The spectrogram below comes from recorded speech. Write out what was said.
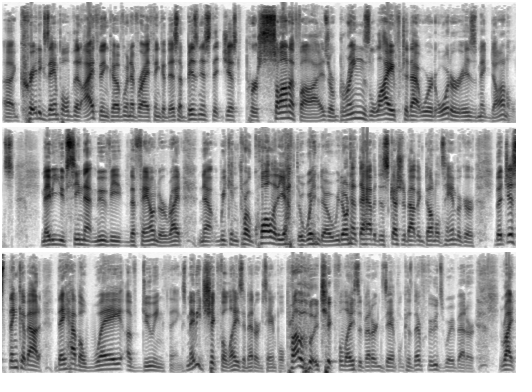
A great example that I think of whenever I think of this, a business that just personifies or brings life to that word order is McDonald's. Maybe you've seen that movie, The Founder, right? Now we can throw quality out the window. We don't have to have a discussion about McDonald's hamburger, but just think about it. They have a way of doing things. Maybe Chick fil A is a better example. Probably Chick fil A is a better example because their food's way better, right?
